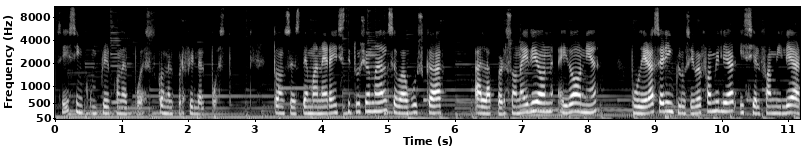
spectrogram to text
¿sí? sin cumplir con el, puesto, con el perfil del puesto. Entonces, de manera institucional se va a buscar a la persona idónea, pudiera ser inclusive familiar, y si el familiar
